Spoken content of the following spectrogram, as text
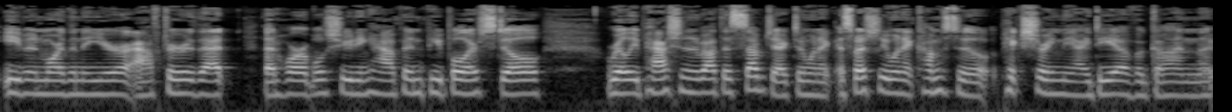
even more than a year after that, that horrible shooting happened. People are still, really passionate about this subject. And when it, especially when it comes to picturing the idea of a gun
